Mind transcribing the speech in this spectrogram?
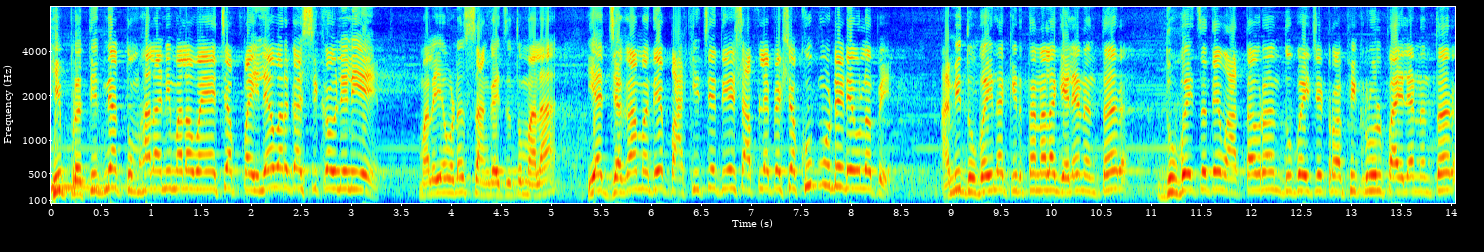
ही प्रतिज्ञा तुम्हाला आणि मला वयाच्या पहिल्या वर्गात शिकवलेली आहे. मला एवढंच सांगायचं तुम्हाला या जगामध्ये बाकीचे देश आपल्यापेक्षा खूप मोठे डेव्हलप आहे. आम्ही दुबईला कीर्तनाला गेल्यानंतर दुबईचं ते वातावरण दुबईचे ट्रॉफिक रूल पाहिल्यानंतर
